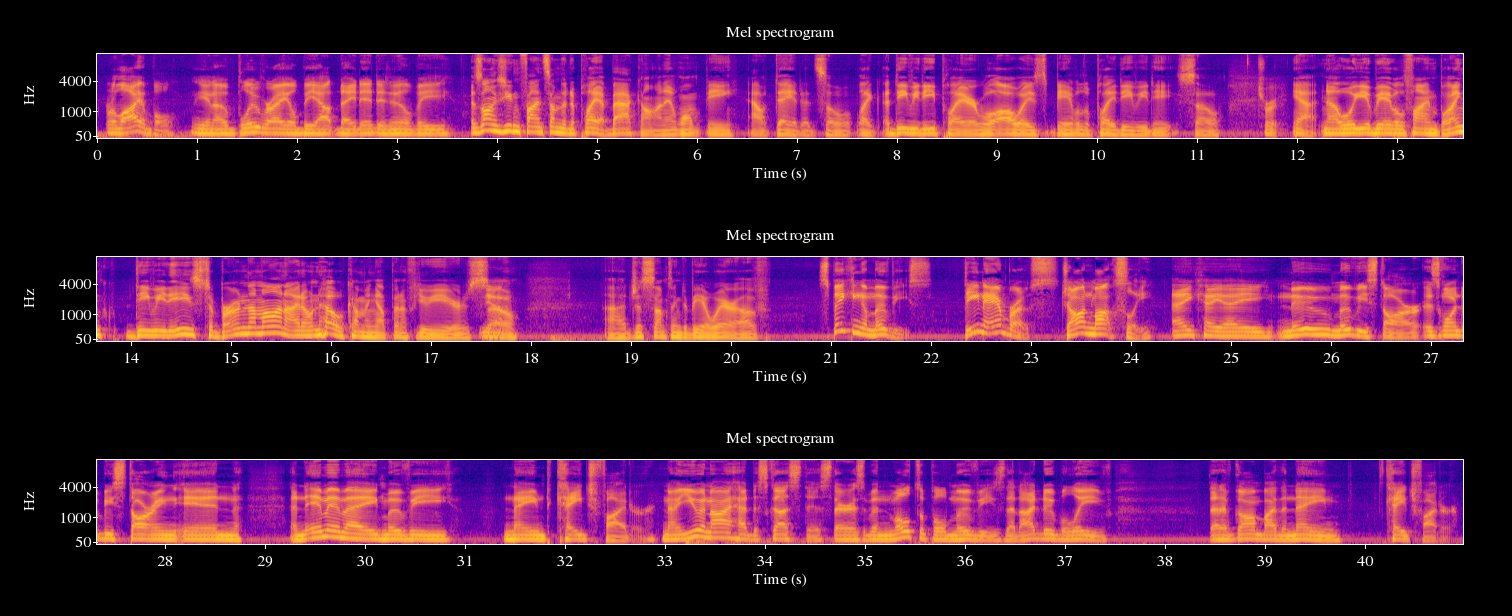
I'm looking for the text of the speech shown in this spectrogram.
reliable. You know, Blu-ray will be outdated, and it'll be as long as you can find something to play it back on, it won't be outdated. So, like a DVD player will always be able to play DVDs. So, true. yeah. Now, will you be able to find blank DVDs to burn them on? I don't know. Coming up in a few years. So, uh, just something to be aware of. Speaking of movies, Dean Ambrose, Jon Moxley, aka new movie star, is going to be starring in an MMA movie named Cage Fighter. Now, you and I had discussed this. There has been multiple movies that I do believe that have gone by the name Cage Fighter.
